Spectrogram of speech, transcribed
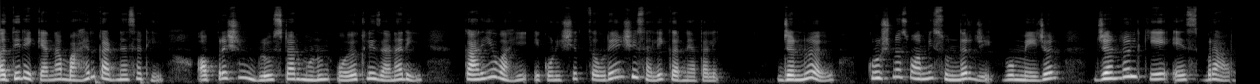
अतिरेक्यांना बाहेर काढण्यासाठी ऑपरेशन ब्लू स्टार म्हणून ओळखली जाणारी कार्यवाही एकोणीसशे चौऱ्याऐंशी साली करण्यात आली. जनरल कृष्णस्वामी सुंदरजी व major general K S Brar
